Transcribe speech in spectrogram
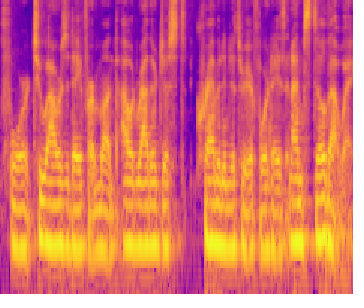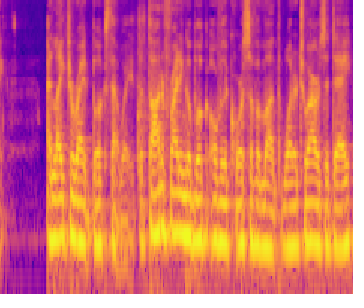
for two hours a day for a month, I would rather just cram it into three or four days. And I'm still that way. I like to write books that way. The thought of writing a book over the course of a month, one or two hours a day,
